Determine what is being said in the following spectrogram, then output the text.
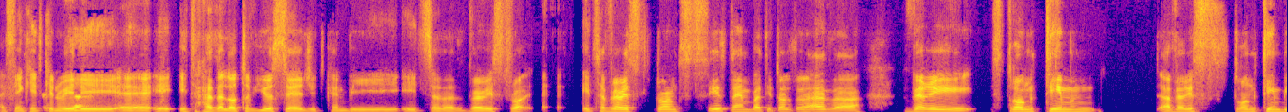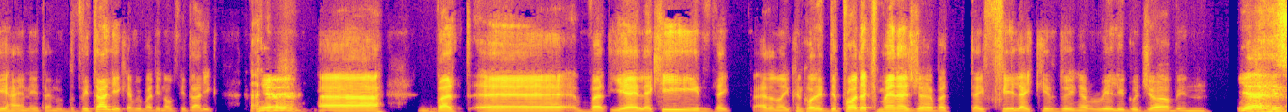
I think it can really. Uh, it, it has a lot of usage. It can be. It's a very strong. It's a very strong system, but it also has a very strong team. A very strong team behind it, and Vitalik. Everybody knows Vitalik. Yeah, yeah. Uh, but uh, but yeah, like he's like I don't know, you can call it the product manager, but I feel like he's doing a really good job in Yeah, he's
